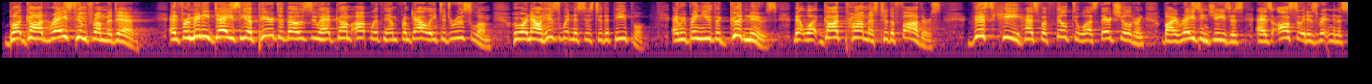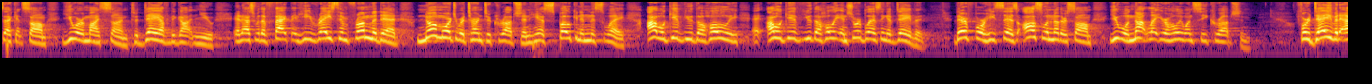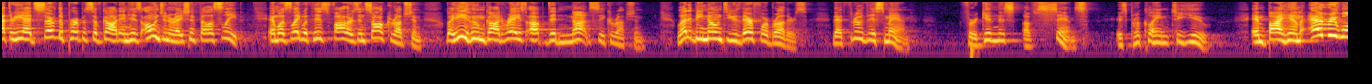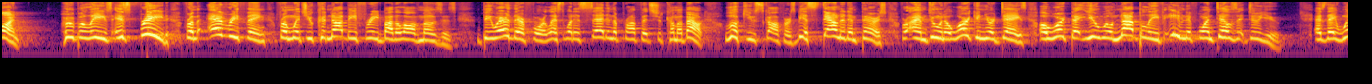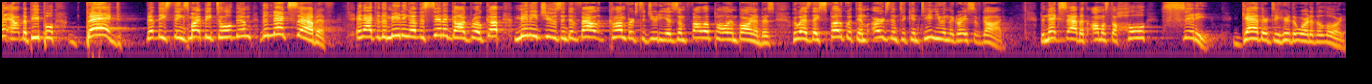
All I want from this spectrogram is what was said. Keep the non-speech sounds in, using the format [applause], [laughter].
But God raised him from the dead. And for many days he appeared to those who had come up with him from Galilee to Jerusalem, who are now his witnesses to the people. And we bring you the good news that what God promised to the fathers, this he has fulfilled to us, their children, by raising Jesus, as also it is written in the second psalm You are my son, today I've begotten you. And as for the fact that he raised him from the dead, no more to return to corruption, he has spoken in this way I will give you the holy, I will give you the holy and sure blessing of David. Therefore, he says also in another psalm, You will not let your Holy One see corruption. For David, after he had served the purpose of God in his own generation, fell asleep and was laid with his fathers and saw corruption. But he whom God raised up did not see corruption. Let it be known to you, therefore, brothers, that through this man, forgiveness of sins is proclaimed to you. And by him, everyone who believes is freed from everything from which you could not be freed by the law of Moses. Beware, therefore, lest what is said in the prophets should come about. Look, you scoffers, be astounded and perish, for I am doing a work in your days, a work that you will not believe, even if one tells it to you. As they went out, the people begged that these things might be told them the next Sabbath. And after the meeting of the synagogue broke up, many Jews and devout converts to Judaism followed Paul and Barnabas, who, as they spoke with them, urged them to continue in the grace of God. The next Sabbath, almost the whole city gathered to hear the word of the Lord.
